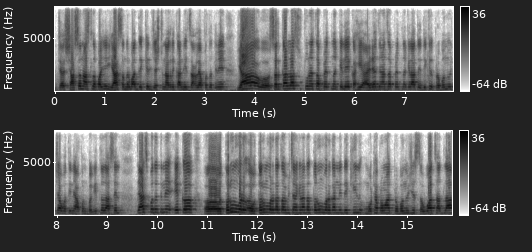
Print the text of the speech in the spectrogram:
ज्या शासन असलं पाहिजे या संदर्भात देखील ज्येष्ठ नागरिकांनी चांगल्या पद्धतीने या सरकारला सुचवण्याचा प्रयत्न केले काही आयडिया देण्याचा प्रयत्न केला ते देखील प्रबंधूच्या वतीने आपण बघितलं असेल. त्याच पद्धतीने एक तरुण वर्ग तरुण वर्गाचा विचार केला तर तरुण वर्गांनी देखील मोठ्या प्रमाणात प्रबंधूशी संवाद साधला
